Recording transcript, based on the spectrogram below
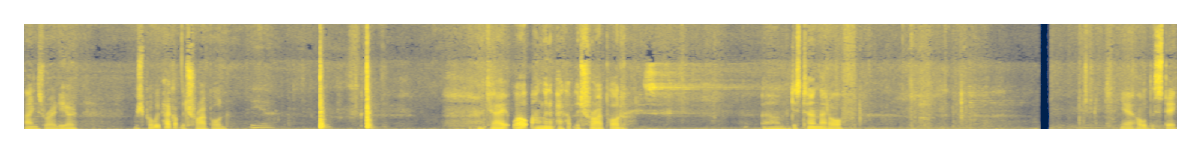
Thanks, radio. We should probably pack up the tripod. Yeah. Okay, well, I'm gonna pack up the tripod. Um, just turn that off. Yeah, hold the stick.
